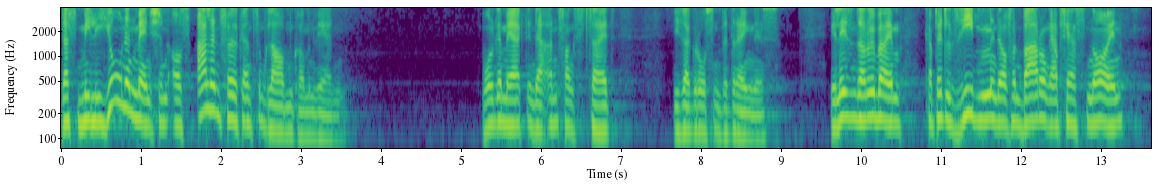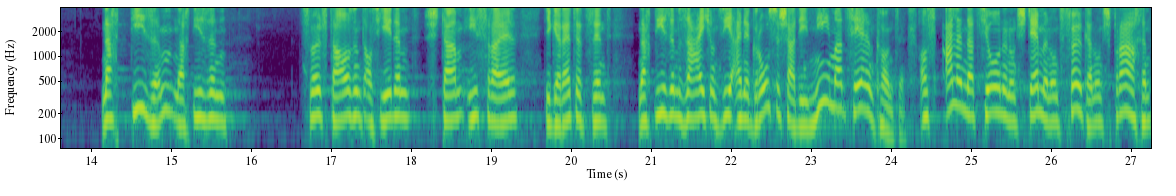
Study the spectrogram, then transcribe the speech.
dass Millionen Menschen aus allen Völkern zum Glauben kommen werden. Wohlgemerkt in der Anfangszeit dieser großen Bedrängnis. Wir lesen darüber im Kapitel 7 in der Offenbarung ab Vers 9. Nach diesem, nach diesen 12.000 aus jedem Stamm Israel, die gerettet sind, nach diesem sah ich und sie eine große Schar, die niemand zählen konnte, aus allen Nationen und Stämmen und Völkern und Sprachen,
